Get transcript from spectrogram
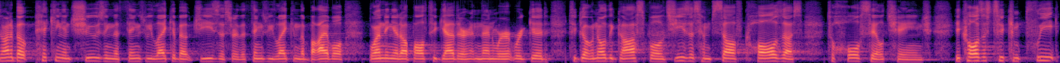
It's not about picking and choosing the things we like about Jesus or the things we like in the Bible, blending it up all together, and then we're, we're good to go. No, the gospel, Jesus himself calls us to wholesale change. He calls us to complete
